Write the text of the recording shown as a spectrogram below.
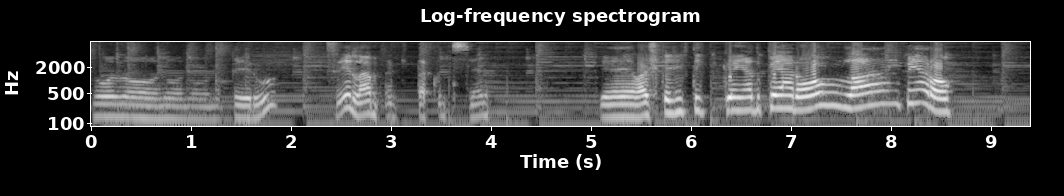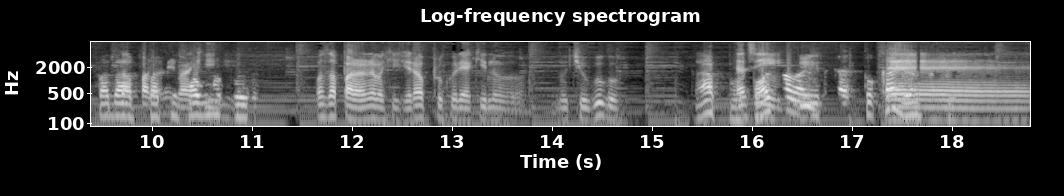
No, no, no, no- Peru. Sei lá mano, o que tá acontecendo. É, eu acho que a gente tem que ganhar do Penharol lá em Penharol. Pra, dar, pra tentar lembrar alguma aqui. coisa. Posso dar panorama aqui geral? Procurei aqui no, no tio Google. Ah, pô, É assim, pode falar isso, cara. Tô cagando. É.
